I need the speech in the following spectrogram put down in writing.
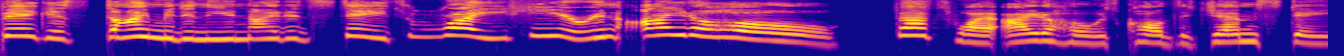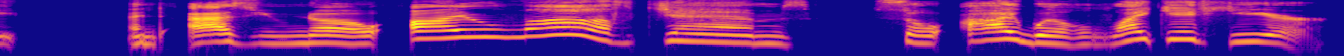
biggest diamond in the United States right here in Idaho. That's why Idaho is called the gem state. And as you know, I love gems. So I will like it here.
